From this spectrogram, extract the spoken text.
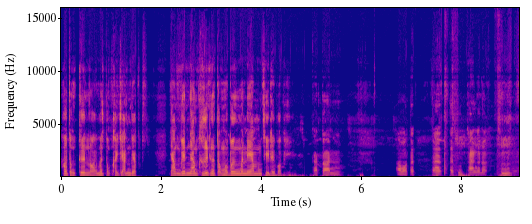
เขาต้องเกินร้อย มันต้องขยันแบบยามเว้นยามคืนก็ต้องมาเบิ่งมาแนมจังซี่เลยบ่พี่ก็ตอน เอาออกแตะ ตะตะสุดทางกันเนาะอืมเออ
